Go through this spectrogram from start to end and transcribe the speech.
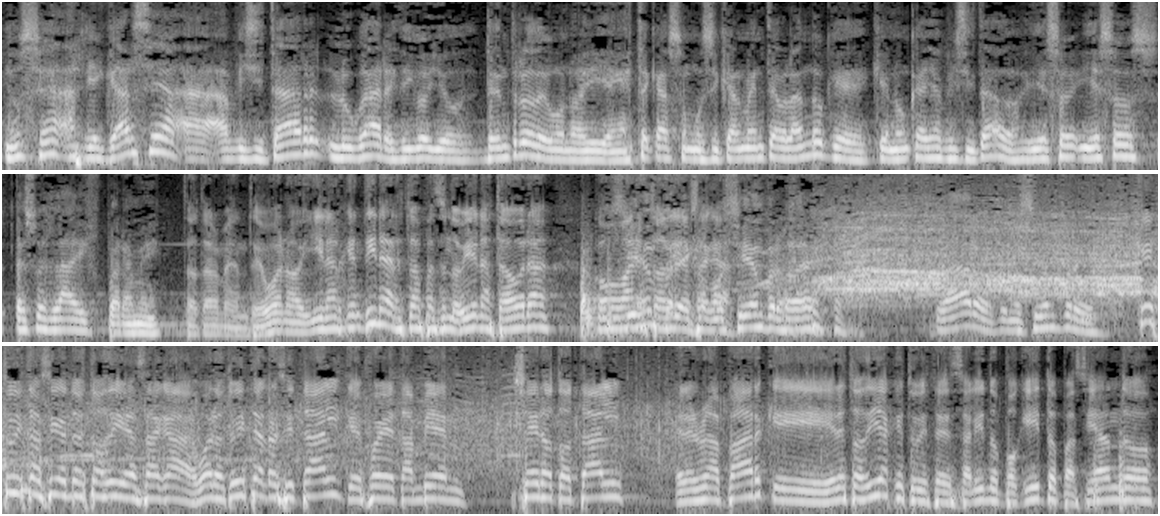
no sé, a arriesgarse a, visitar lugares, digo yo, dentro de uno y en este caso musicalmente hablando que, que nunca hayas visitado y eso, y eso, es, eso es live para mí. Totalmente. Bueno, ¿y en Argentina la estás pasando bien hasta ahora? ¿Cómo van estos siempre, días como acá? siempre, joder. Claro, como siempre. ¿Qué estuviste haciendo estos días acá? Bueno, estuviste al recital, que fue también lleno total en el Luna Park y en estos días que estuviste saliendo un poquito, paseando,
